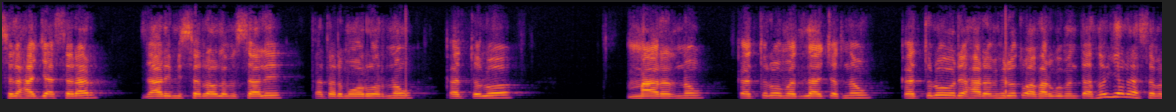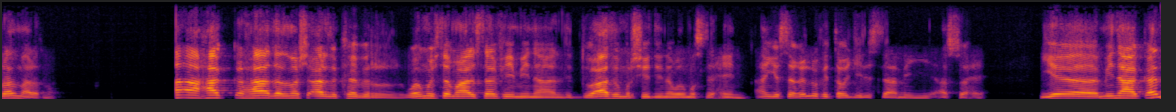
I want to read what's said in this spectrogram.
ስለ ሐጅ አሰራር ዛሬ የሚሰራው ለምሳሌ ጠጠር መወርወር ነው ቀጥሎ ማረር ነው ቀጥሎ መድላጨት ነው ቀጥሎ ወደ حرم ሄዶ ጧፍ አድርጎ መንጣት ነው እያለ ያስተምራል ማለት ነው حق هذا المشعر الكبير والمجتمع الاسلامي في ميناء للدعاة المرشدين والمصلحين ان يستغلوا في التوجيه الاسلامي الصحيح የሚና ቀን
